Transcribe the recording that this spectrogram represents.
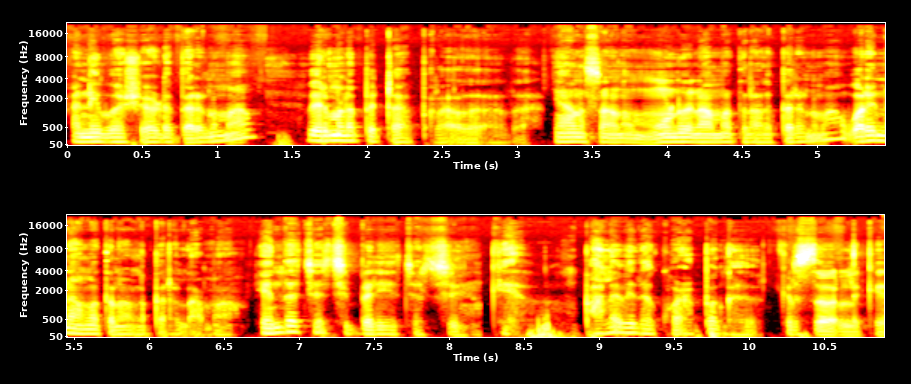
அன்னி பாஷையோட பெறணுமா வெறுமனை பெற்றா பராதா ஞானஸ்நானம் மூணு நாமத்தினால பெறணுமா ஒரே நாமத்தினால பெறலாமா? எந்த சர்ச்சு? பெரிய சர்ச்சு? கே பலவித குழப்பங்கள் கிறிஸ்தவர்களுக்கு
